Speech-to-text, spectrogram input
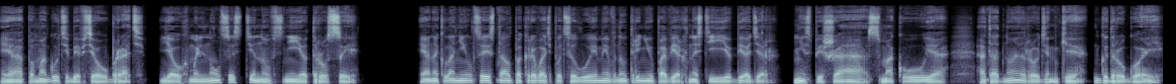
«Я помогу тебе все убрать». Я ухмыльнулся, стянув с нее трусы. Я наклонился и стал покрывать поцелуями внутреннюю поверхность ее бедер, не спеша, смакуя, от одной родинки к другой.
